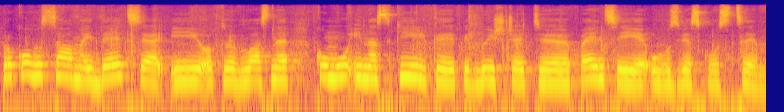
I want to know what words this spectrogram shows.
Про кого саме йдеться, і от власне кому і наскільки підвищать е, пенсії у зв'язку з цим?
